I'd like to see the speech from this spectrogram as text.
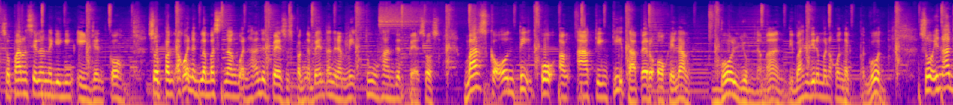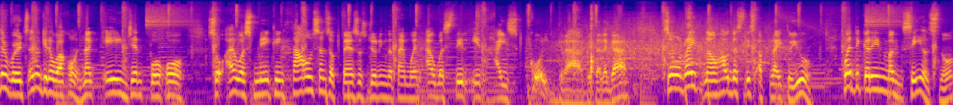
So, parang sila nagiging agent ko. So, pag ako ay naglabas ng 100 pesos, pag nabenta nila, may 200 pesos. Mas kaunti po ang aking kita, pero okay lang. Volume naman, di ba? Hindi naman ako nagpagod. So, in other words, ano ginawa ko? Nag-agent po ko. So, I was making thousands of pesos during the time when I was still in high school. Grabe talaga. So, right now, how does this apply to you? Pwede ka rin mag-sales, no?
